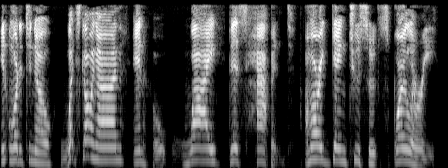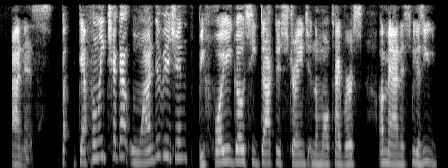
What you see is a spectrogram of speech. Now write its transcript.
in order to know what's going on and why this happened. I'm already getting too spoilery on this. But definitely check out WandaVision before you go see Doctor Strange in the Multiverse of Madness because you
